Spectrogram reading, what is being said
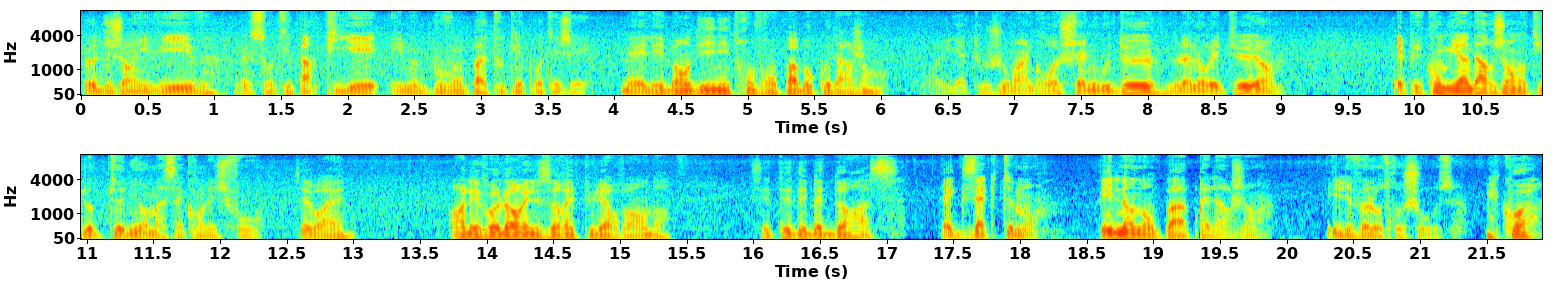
Peu de gens y vivent, elles sont éparpillées et nous ne pouvons pas toutes les protéger. Mais les bandits n'y trouveront pas beaucoup d'argent. Il y a toujours un gros chêne ou deux, de la nourriture. Et puis combien d'argent ont-ils obtenu en massacrant les chevaux? C'est vrai. En les volant, ils auraient pu les revendre. C'était des bêtes de race. Exactement. Ils n'en ont pas après l'argent. Ils veulent autre chose. Mais quoi?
